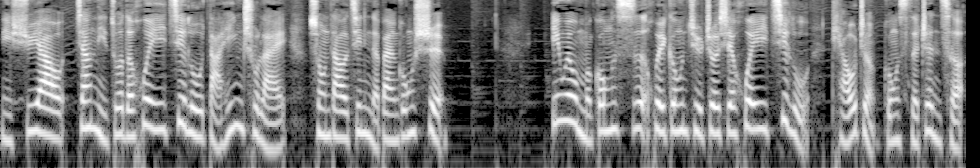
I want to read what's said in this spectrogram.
你需要将你做的会议记录打印出来，送到经理的办公室。因为我们公司会根据这些会议记录调整公司的政策。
